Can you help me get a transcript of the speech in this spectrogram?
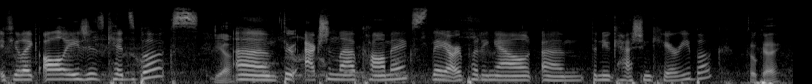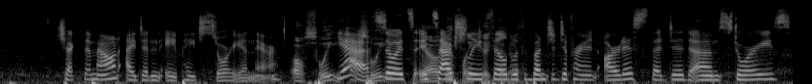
if you like all ages kids books, Yeah. um, through Action Lab Comics, they are putting out um, the new Cash and Carry book. Okay. Check them out. I did an eight-page story in there. Oh, sweet. Yeah, sweet. so it's Yeah, it's I'll actually filled with a bunch of different artists that did um, stories.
